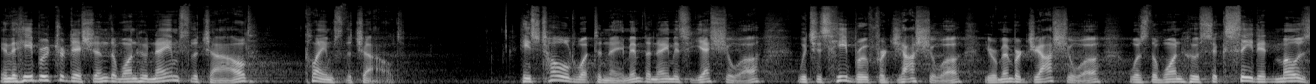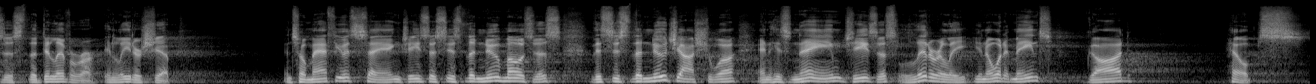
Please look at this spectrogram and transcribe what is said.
In the Hebrew tradition, the one who names the child claims the child. He's told what to name him. The name is Yeshua, which is Hebrew for Joshua. You remember Joshua was the one who succeeded Moses, the deliverer, in leadership. And so Matthew is saying Jesus is the new Moses, this is the new Joshua, and his name, Jesus, literally, you know what it means? God helps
